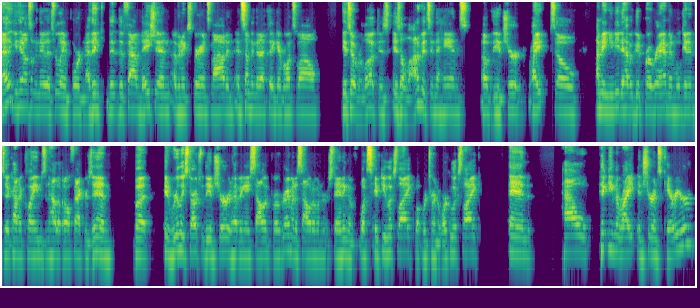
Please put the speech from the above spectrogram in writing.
And I think you hit on something there that's really important. I think the, the foundation of an experienced mod and, and something that I think every once in a while gets overlooked is is a lot of it's in the hands of the insured, right? So I mean, you need to have a good program, and we'll get into kind of claims and how that all factors in. But it really starts with the insured having a solid program and a solid understanding of what safety looks like, what return to work looks like, and how picking the right insurance carrier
